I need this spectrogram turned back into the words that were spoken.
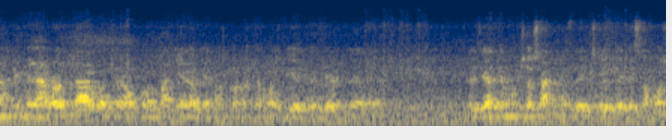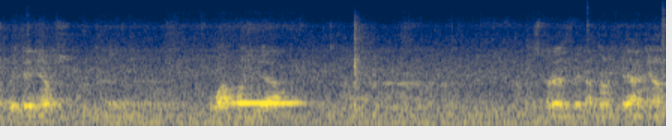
una primera ronda contra un compañero que nos conocemos bien desde hace, desde hace muchos años, de hecho desde que somos pequeños. Eh, jugamos ya a los 13, 14 años.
